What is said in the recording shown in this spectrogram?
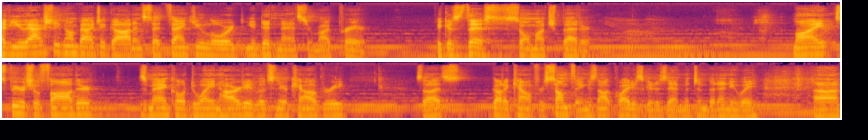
have you actually gone back to God and said, Thank you, Lord, you didn't answer my prayer? Because this is so much better. My spiritual father is a man called Dwayne Hardy, he lives near Calgary. So that's got to count for something. It's not quite as good as Edmonton, but anyway. Uh,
